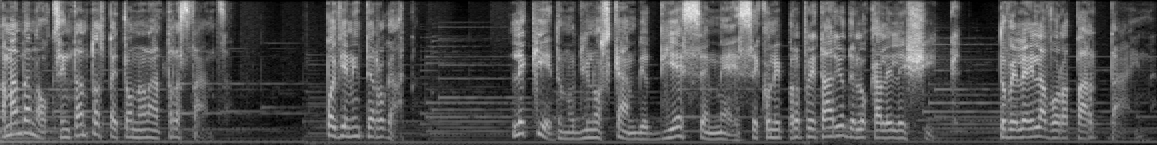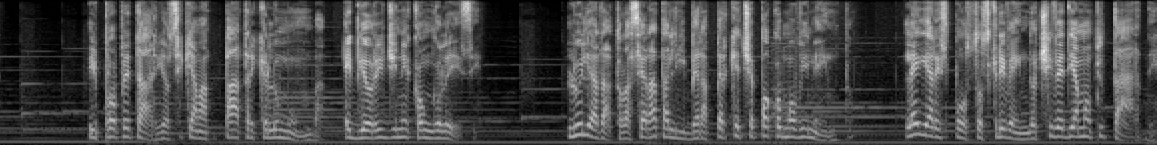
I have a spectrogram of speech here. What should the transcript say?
Amanda Knox intanto aspetta un'altra stanza. Poi viene interrogata. Le chiedono di uno scambio di sms con il proprietario del locale Le Chic, dove lei lavora part-time. Il proprietario si chiama Patrick Lumumba, è di origini congolesi. Lui le ha dato la serata libera perché c'è poco movimento. Lei ha risposto scrivendo ci vediamo più tardi.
